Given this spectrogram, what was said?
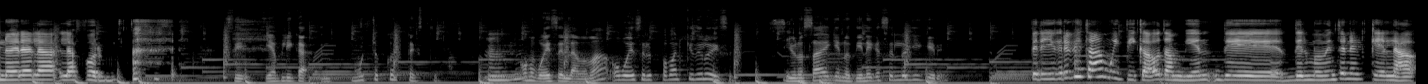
no era la, la forma. y aplica en muchos contextos. O puede ser la mamá o puede ser el papá el que te lo dice. Y uno sabe que no tiene que hacer lo que quiere. Pero yo creo que estaba muy picado también de, del momento en el que la,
